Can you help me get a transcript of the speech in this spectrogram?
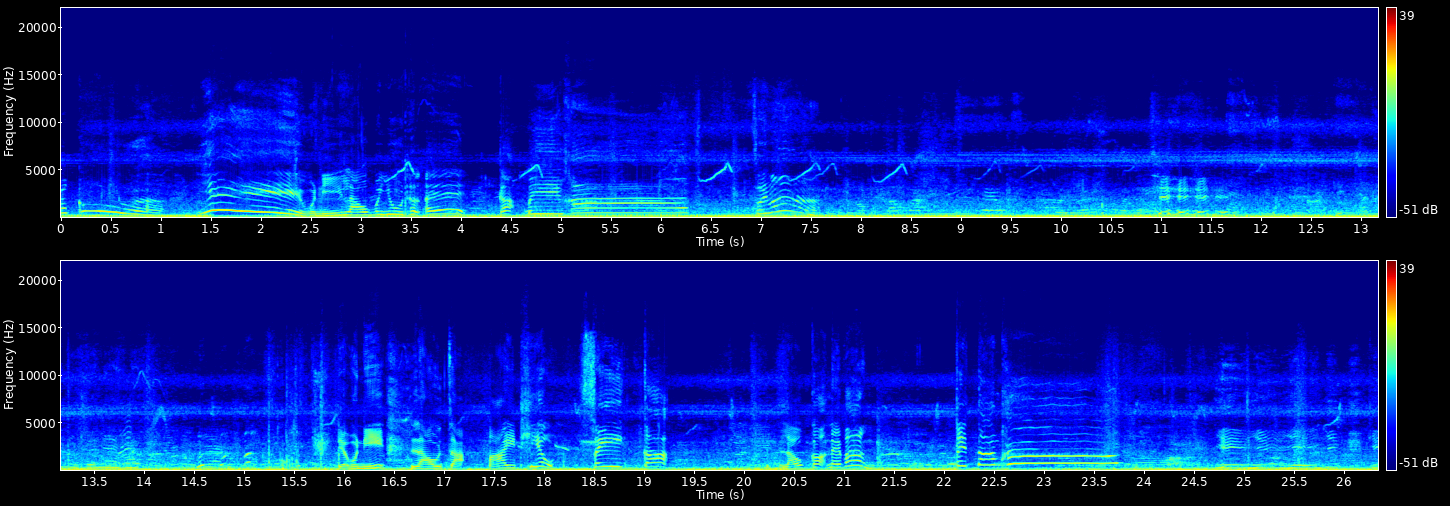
ากัวเย้ วันนี้เรามาอยู่ทะเลกระบี่ครับสวยมากเดี๋ยววันนี้เราจะไปเที่ยวซีเกาะแล้วเกาะไหนบ้าง ติดตามครับเย่เย่เย่เย่เย่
